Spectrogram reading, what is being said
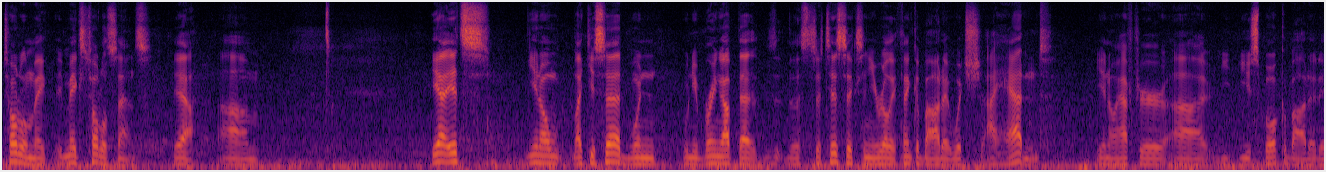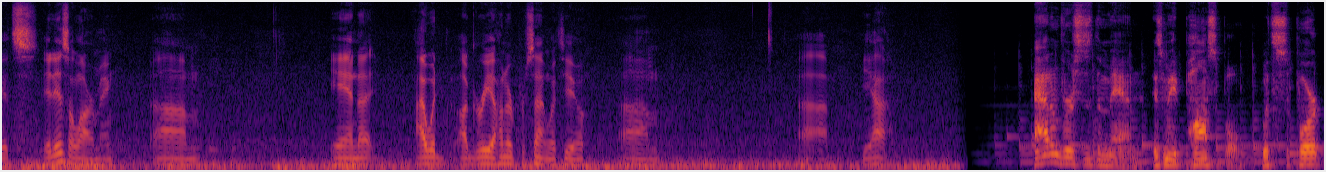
total make it makes total sense. Yeah. Um, yeah, it's you know, like you said, when when you bring up that the statistics and you really think about it, which I hadn't, you know, after uh, you spoke about it, it's it is alarming, um, and I, I would agree 100% with you. Um, uh, yeah, Adam versus the Man is made possible with support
